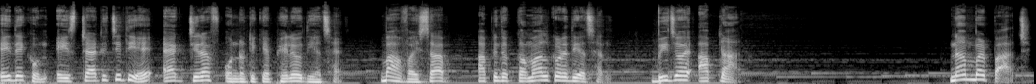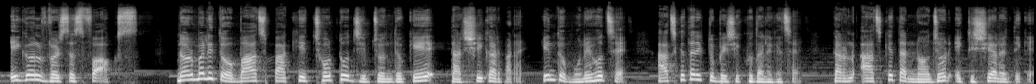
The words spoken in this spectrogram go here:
এই দেখুন, এই স্ট্র্যাটেজি দিয়ে এক জিরাফ অন্যটিকে ফেলেও দিয়েছে। বাহ ভাই সাব, আপনি তো কামাল করে দিয়েছেন। বিজয় আপনার। নাম্বার পাঁচ, ইগল ভার্সেস ফক্স। নর্মালি তো বাজ পাখি ছোট জীবজন্তুকে তার শিকার বানায়, কিন্তু মনে হচ্ছে আজকে তার একটু বেশি ক্ষুধা লেগেছে, কারণ আজকে তার নজর একটি শিয়ালের দিকে।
